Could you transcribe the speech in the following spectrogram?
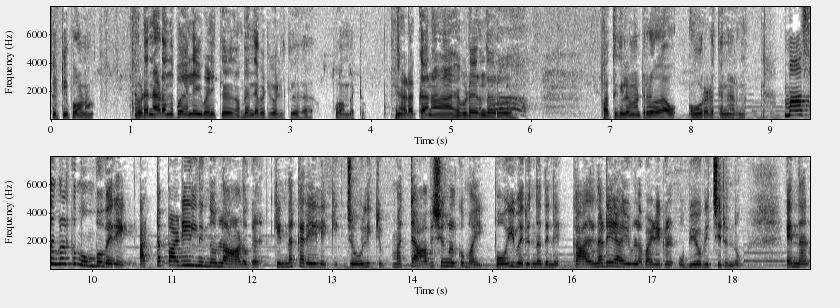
ചുറ്റി പോകണം ഇവിടെ നടന്ന് പോയാലും ഈ വഴിക്ക് ബന്ധപ്പെട്ട് വഴിക്ക് പോകാൻ പറ്റും. നടക്കാൻ ഇവിടെ ഇരുന്നൊരു പത്ത് കിലോമീറ്റർ ഊരിടത്തിന് മാസങ്ങൾക്ക് മുമ്പ് വരെ അട്ടപ്പാടിയിൽ നിന്നുള്ള ആളുകൾ കിണ്ണക്കരയിലേക്ക് ജോലിക്കും മറ്റാവശ്യങ്ങൾക്കുമായി പോയി വരുന്നതിന് കാൽനടയായുള്ള വഴികൾ ഉപയോഗിച്ചിരുന്നു. എന്നാൽ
